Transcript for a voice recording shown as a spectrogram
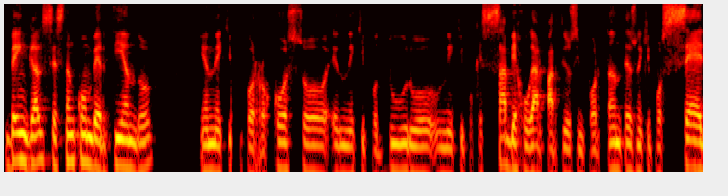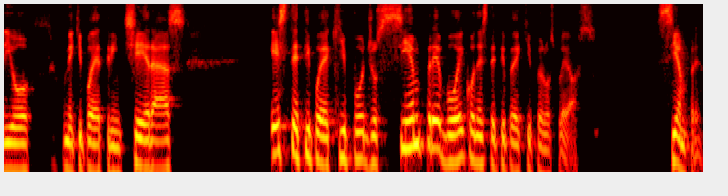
Bengals se están convirtiendo en un equipo rocoso, en un equipo duro, un equipo que sabe jugar partidos importantes, un equipo serio, un equipo de trincheras. Este tipo de equipo, yo siempre voy con este tipo de equipo en los playoffs. Siempre.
